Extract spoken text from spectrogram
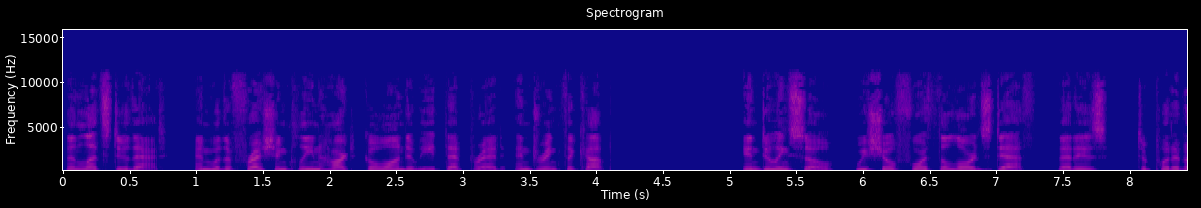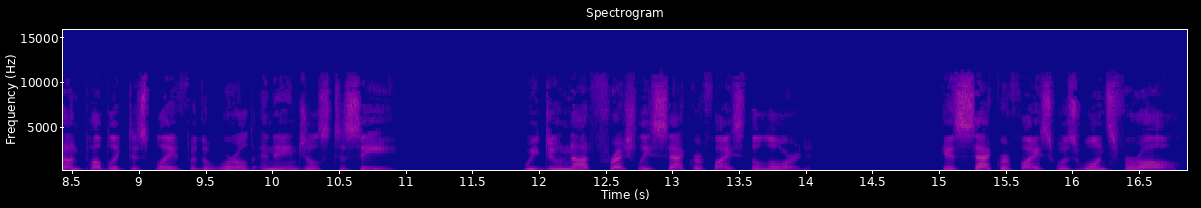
then let's do that, and with a fresh and clean heart go on to eat that bread and drink the cup. In doing so, we show forth the Lord's death, that is, to put it on public display for the world and angels to see. We do not freshly sacrifice the Lord. His sacrifice was once for all.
